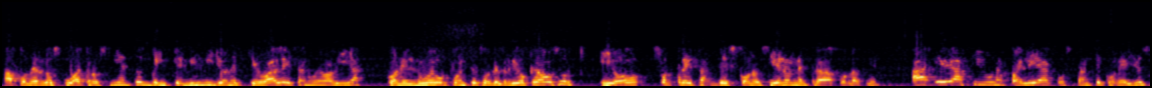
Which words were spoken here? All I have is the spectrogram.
a poner los 420 mil millones que vale esa nueva vía con el nuevo puente sobre el río Cravo Sur y, oh sorpresa, desconocieron la entrada por la 100. Ha, ha sido una pelea constante con ellos.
